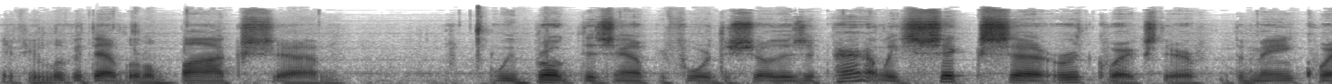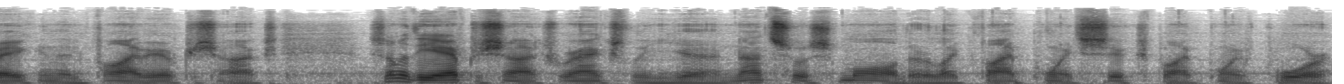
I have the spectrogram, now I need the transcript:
If you look at that little box, um, we broke this out before the show. There's apparently six uh, earthquakes there, the main quake and then five aftershocks. Some of the aftershocks were actually uh, not so small. They're like 5.6, 5.4.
